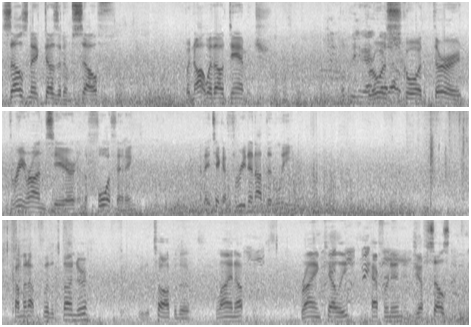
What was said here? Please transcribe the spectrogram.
Selznick does it himself, but not without damage. Brewers scored third, three runs here in the fourth inning, and they take a three to nothing lead. Coming up for the Thunder, be the top of the lineup, Brian Kelly, Heffernan, and Jeff Selznick.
